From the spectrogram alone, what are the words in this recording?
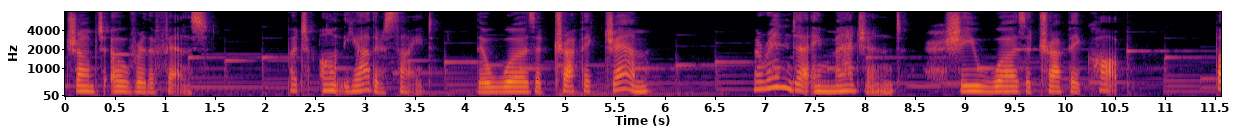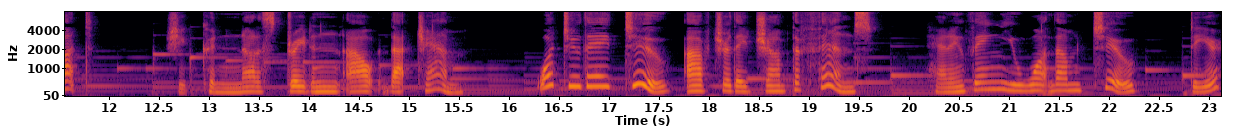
jumped over the fence. But on the other side, there was a traffic jam. Miranda imagined she was a traffic cop, but she could not straighten out that jam. What do they do after they jump the fence? Anything you want them to, dear?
